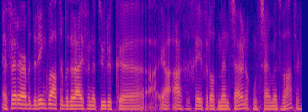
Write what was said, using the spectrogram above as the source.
En verder hebben drinkwaterbedrijven natuurlijk ja, aangegeven dat men zuinig moet zijn met water.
